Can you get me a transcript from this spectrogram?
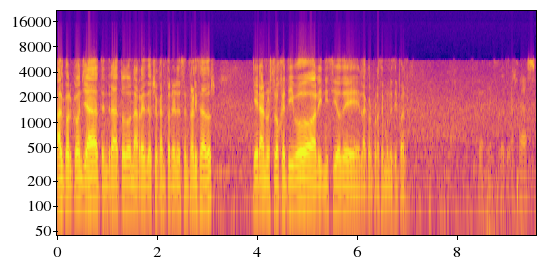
Alcorcón ya tendrá toda una red de ocho cantones descentralizados, que era nuestro objetivo al inicio de la corporación municipal. Gracias.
